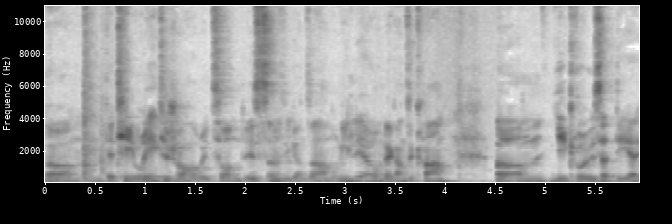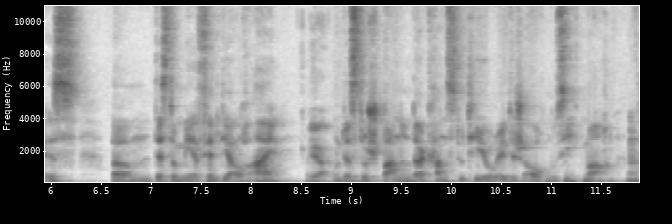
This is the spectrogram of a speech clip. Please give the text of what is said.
ähm der theoretische Horizont ist, also die mhm. ganze Harmonielehre und der ganze Kram, ähm, je größer der ist, ähm, desto mehr fällt dir auch ein. Ja. Und desto spannender kannst du theoretisch auch Musik machen. Mhm.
